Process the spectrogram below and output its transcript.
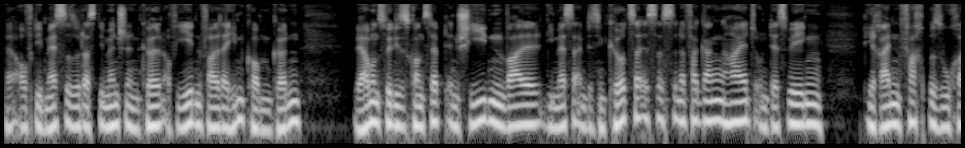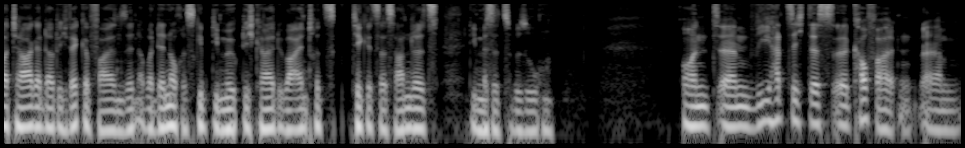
äh, auf die Messe, sodass die Menschen in Köln auf jeden Fall dahin kommen können. Wir haben uns für dieses Konzept entschieden, weil die Messe ein bisschen kürzer ist als in der Vergangenheit und deswegen die reinen Fachbesuchertage dadurch weggefallen sind. Aber dennoch, es gibt die Möglichkeit, über Eintrittstickets des Handels die Messe zu besuchen. Und ähm, wie hat sich das äh, Kaufverhalten ähm,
